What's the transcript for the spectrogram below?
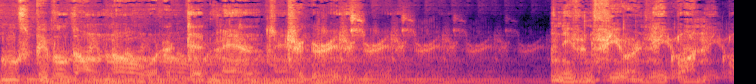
Most people don't know what a dead man's trigger is, and even fewer need one.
